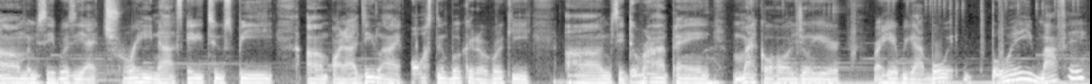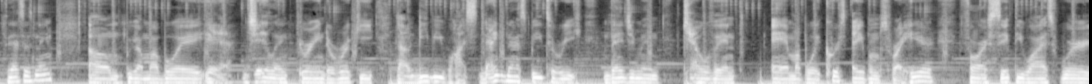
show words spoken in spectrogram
um, let me see, where's he at? Trey Knox, 82 speed. Um, on our D line, Austin Booker, the rookie. Um, let me see, Daron Payne, Michael Hall Jr. Right here, we got boy, boy Mafe. That's his name. Um, we got my boy, yeah, Jalen Green, the rookie. Now DB Watch, 99 speed Tariq, Benjamin Kelvin, and my boy Chris Abrams right here. For our safety wise, we're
